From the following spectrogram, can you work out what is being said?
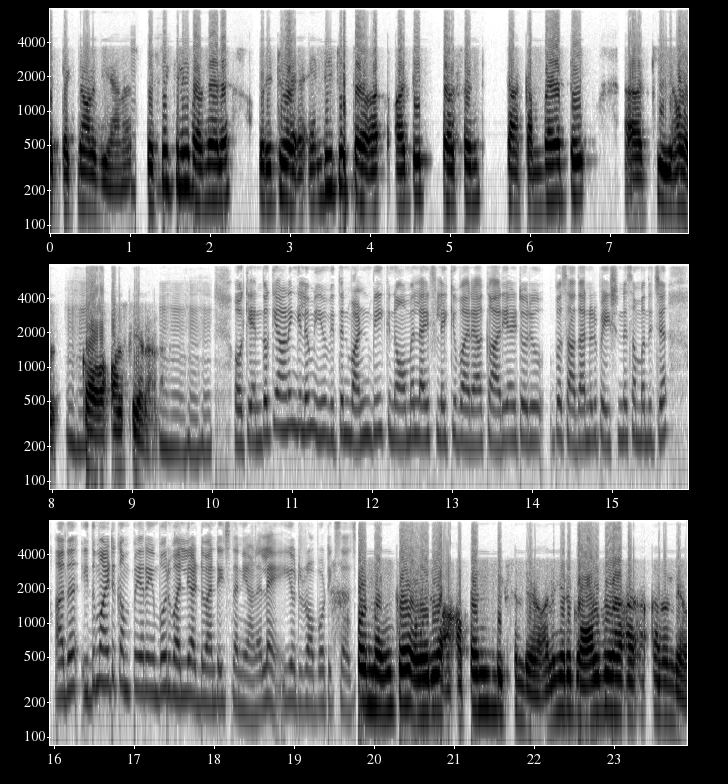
ടെക്നോളജിയാണ് സ്പെസിഫിക്കലി പറഞ്ഞാൽ ഒരു twenty to thirty percent compared to key hole ഓസ്ലിയർ ആണ്. ഓക്കെ എന്തൊക്കെയാണെങ്കിലും ഈ വിത്തിൻ വൺ വീക്ക് നോർമൽ ലൈഫിലേക്ക് വരാ കാര്യമായിട്ട് ഒരു ഇപ്പോൾ സാധാരണ ഒരു പേഷ്യന്റിനെ സംബന്ധിച്ച് അത് ഇതുമായിട്ട് കമ്പയർ ചെയ്യുമ്പോൾ ഒരു വലിയ അഡ്വാന്റേജ് തന്നെയാണ് അല്ലേ? ഈ ഒരു റോബോട്ടിക് സർജറി ഇപ്പൊ നിങ്ങൾക്ക് ഒരു അപ്പൻഡിക്സിന്റെയോ അല്ലെങ്കിൽ ഒരു ഗോൾ ബ്ലാഡറിന്റെയോ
